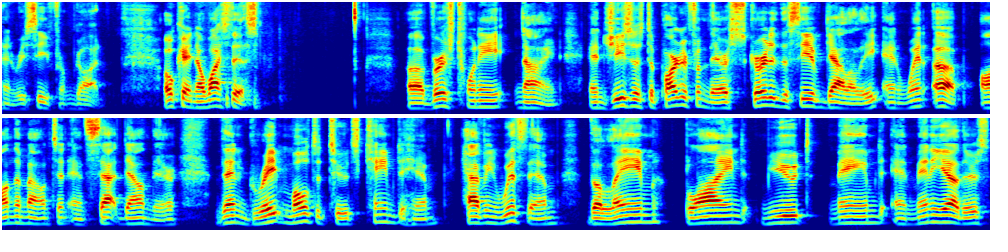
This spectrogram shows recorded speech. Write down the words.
and receive from God. Okay, now watch this. Uh, verse 29 And Jesus departed from there, skirted the Sea of Galilee, and went up on the mountain and sat down there. Then great multitudes came to him, having with them the lame, blind, mute, maimed, and many others,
